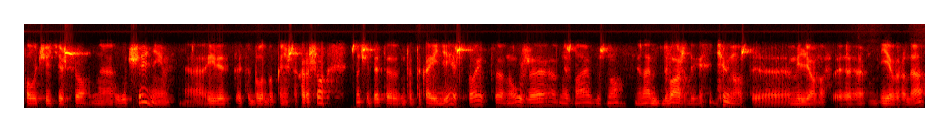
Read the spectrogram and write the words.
получить еще э, улучшение, э, и это было бы, конечно, хорошо, значит, это, это такая идея стоит, ну, уже, не знаю, ну, не знаю, дважды 90 миллионов евро, да,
